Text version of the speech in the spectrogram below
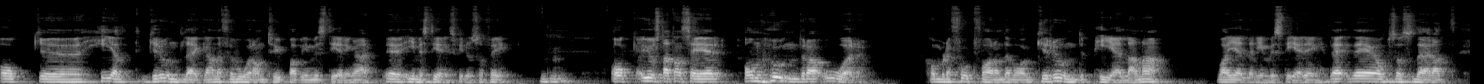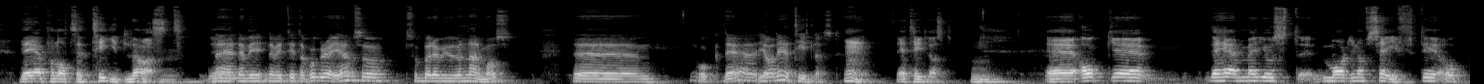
och eh, helt grundläggande för våran typ av investeringar, eh, investeringsfilosofi. Mm. Och just att han säger om hundra år kommer det fortfarande vara grundpelarna vad gäller investering. Det, det är också sådär att det är på något sätt tidlöst. Mm. Nej, när vi, när vi tittar på Graham så, så börjar vi väl närma oss. Eh, och det, ja, det är tidlöst. Mm, det är tidlöst. Mm. Eh, och eh, det här med just margin of safety och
